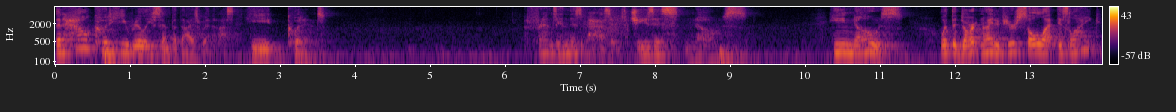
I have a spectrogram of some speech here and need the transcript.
Then how could he really sympathize with us? He couldn't. But, friends, in this passage, Jesus knows. He knows what the dark night of your soul is like.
